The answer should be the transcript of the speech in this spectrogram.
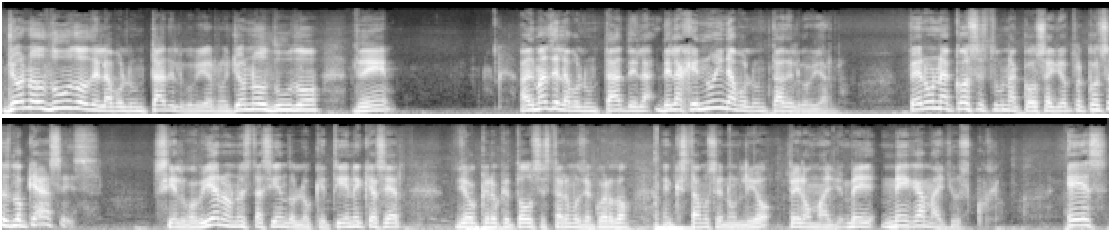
Yo no dudo de la voluntad del gobierno, yo no dudo de, además de la voluntad, de la, de la genuina voluntad del gobierno. Pero una cosa es una cosa y otra cosa es lo que haces. Si el gobierno no está haciendo lo que tiene que hacer, yo creo que todos estaremos de acuerdo en que estamos en un lío, pero mega mayúsculo. Es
